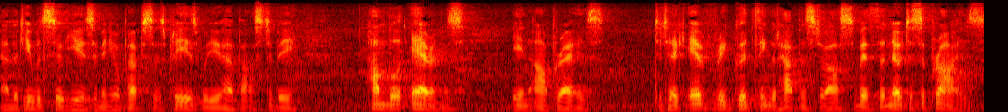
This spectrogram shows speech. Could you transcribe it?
and that you would still use him in your purposes. Please, will you help us to be humble Aarons in our praise, to take every good thing that happens to us with a note of surprise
